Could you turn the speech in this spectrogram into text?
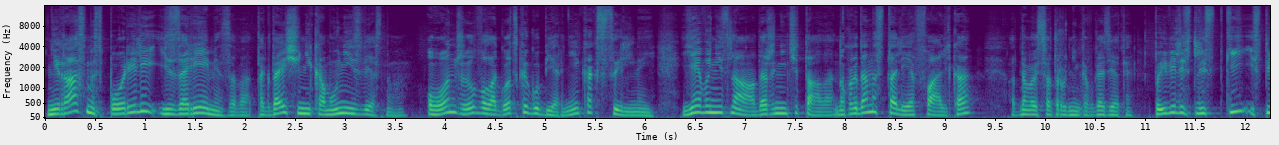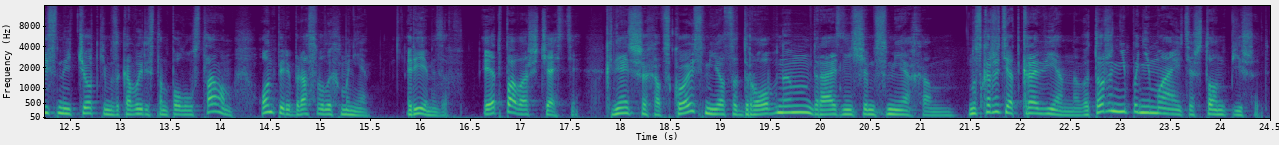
Не раз мы спорили из-за Ремезова, тогда еще никому неизвестного. Он жил в Вологодской губернии как ссыльный. Я его не знала, даже не читала. Но когда на столе Фалька, одного из сотрудников газеты, появились листки, исписанные четким заковыристым полууставом, он перебрасывал их мне. Ремезов. Это по вашей части. Князь Шаховской смеялся дробным, дразнящим смехом. Ну скажите откровенно, вы тоже не понимаете, что он пишет?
